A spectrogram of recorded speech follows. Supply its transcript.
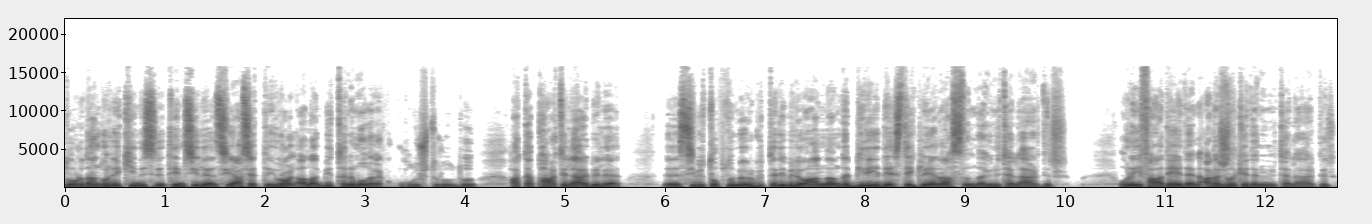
doğrudan doğruya kendisini temsil eden siyasette rol alan bir tanım olarak oluşturuldu. Hatta partiler bile, e, sivil toplum örgütleri bile o anlamda bireyi destekleyen aslında ünitelerdir. Onu ifade eden, aracılık eden ünitelerdir.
